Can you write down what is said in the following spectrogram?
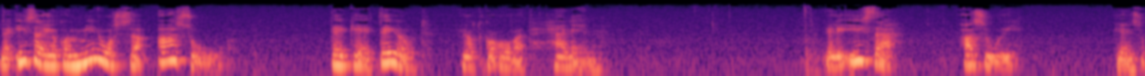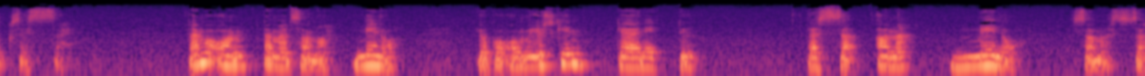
ja isä, joka minussa asuu, tekee teot, jotka ovat hänen. Eli isä asui Jeesuksessa. Tämä on tämän sana meno, joka on myöskin käännetty tässä Anna meno sanassa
